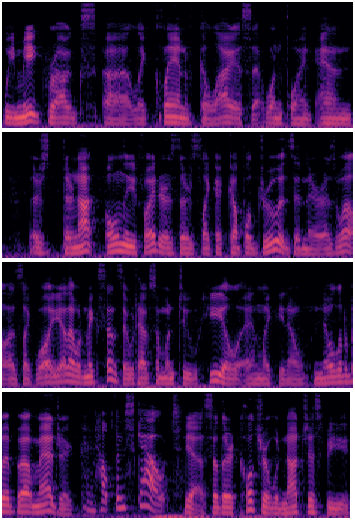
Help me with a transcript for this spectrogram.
we meet Grog's uh, like clan of Goliath at one point, and there's they're not only fighters. There's like a couple druids in there as well. It's like, well, yeah, that would make sense. They would have someone to heal and like you know know a little bit about magic. And help them scout. Yeah, so their culture would not just be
